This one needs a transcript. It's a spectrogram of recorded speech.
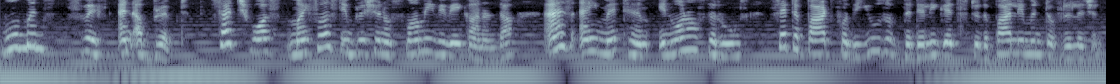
movements swift and abrupt. Such was my first impression of Swami Vivekananda as I met him in one of the rooms set apart for the use of the delegates to the Parliament of Religion.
